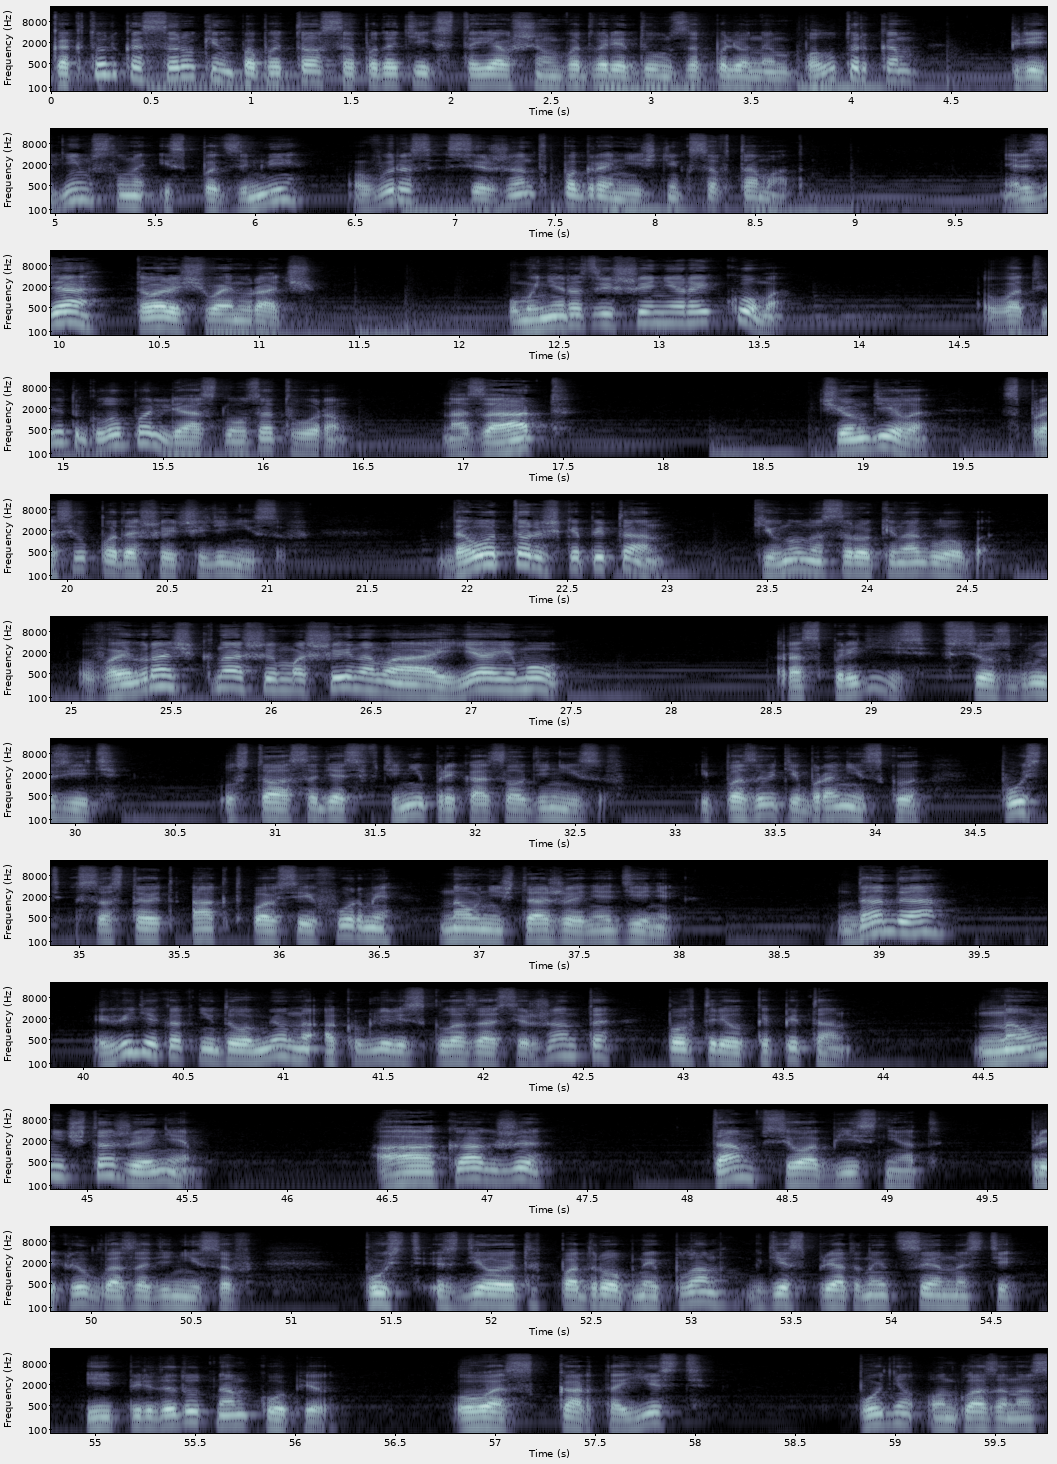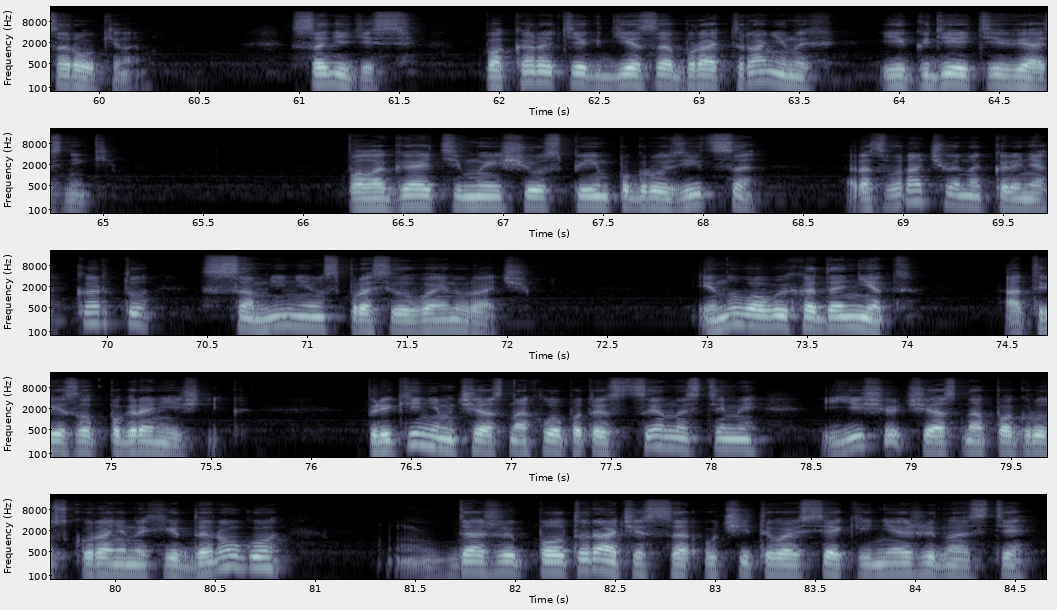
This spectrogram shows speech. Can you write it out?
Как только Сорокин попытался подойти к стоявшим во дворе двум запыленным полуторкам, перед ним, словно из-под земли, вырос сержант-пограничник с автоматом. «Нельзя, товарищ военврач!» «У меня разрешение райкома!» В ответ Глоба ляснул затвором. «Назад!» «В чем дело?» – спросил подошедший Денисов. «Да вот, товарищ капитан!» – кивнул на Сорокина Глоба. «Военврач к нашим машинам, а я ему...» «Распорядитесь все сгрузить», – устало садясь в тени, приказал Денисов. «И позовите Броницкую, пусть составит акт по всей форме на уничтожение денег». «Да-да», – видя, как недоуменно округлились глаза сержанта, повторил капитан. «На уничтожение». «А как же...» «Там все объяснят», – прикрыл глаза Денисов. «Пусть сделают подробный план, где спрятаны ценности, и передадут нам копию. У вас карта есть?» Поднял он глаза на Сорокина. «Садитесь, покажите, где забрать раненых и где эти вязники». «Полагаете, мы еще успеем погрузиться?» Разворачивая на коленях карту, с сомнением спросил военврач. «Иного выхода нет», – отрезал пограничник. «Прикинем час на хлопоты с ценностями, еще час на погрузку раненых и дорогу, даже полтора часа, учитывая всякие неожиданности».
